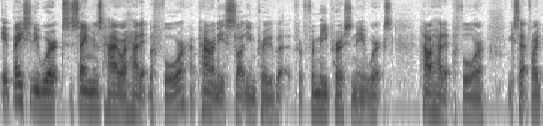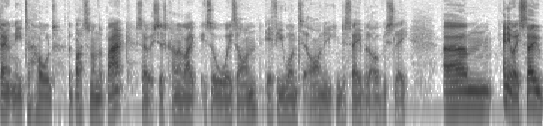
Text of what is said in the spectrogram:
it basically works the same as how I had it before. Apparently it's slightly improved, but for, for me personally, it works how I had it before, except for I don't need to hold the button on the back, so it's just kind of like it's always on. If you want it on, you can disable it obviously. Um, anyway, so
